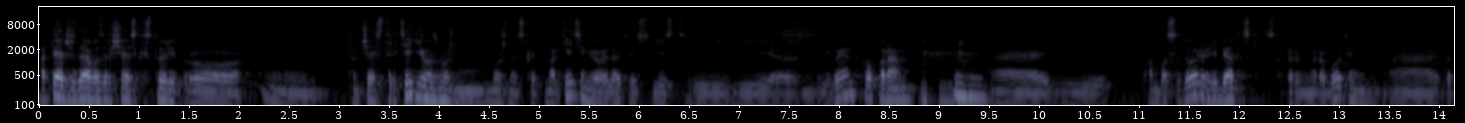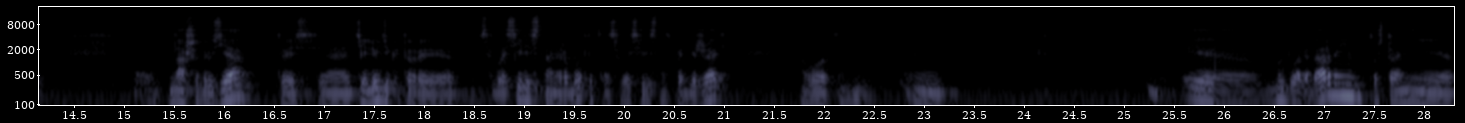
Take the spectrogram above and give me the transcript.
опять же, да, возвращаясь к истории про там часть стратегии, возможно, можно сказать, маркетинговой, да, то есть есть и, и э, ивент Копаран, uh-huh. э, и амбассадоры, ребята, с, с которыми мы работаем, э, это наши друзья, то есть э, те люди, которые согласились с нами работать, согласились нас поддержать. Вот. И мы благодарны им, то, что они э,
